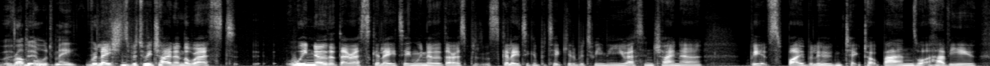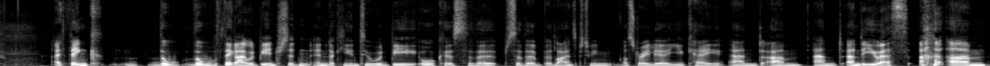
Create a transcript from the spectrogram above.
rumbled me. Relations between China and the West. We know that they're escalating. We know that they're escalating, in particular between the US and China, be it spy balloon, TikTok bans, what have you. I think the the thing I would be interested in, in looking into would be AUKUS, so the so the alliance between Australia, UK, and um and and the US, um,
